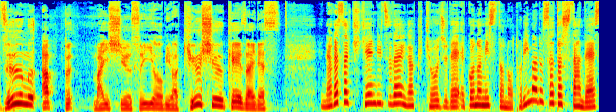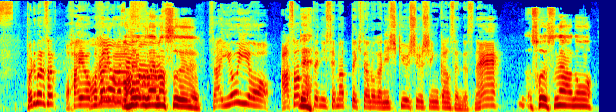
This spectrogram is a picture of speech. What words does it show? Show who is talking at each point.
Speaker 1: ズームアップ毎週水曜日は九州経済です。
Speaker 2: 長崎県立大学教授でエコノミストの鳥丸聡さんです。
Speaker 1: 鳥丸さんおはようございます。
Speaker 3: おはようございます。
Speaker 1: さあいよいよあさってに迫ってきたのが西九州新幹線ですね
Speaker 3: そうですねあの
